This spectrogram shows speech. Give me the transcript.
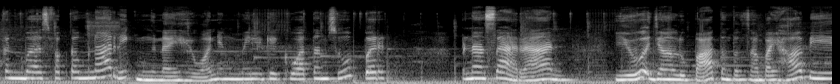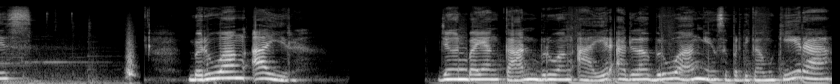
akan membahas fakta menarik mengenai hewan yang memiliki kekuatan super. Penasaran? Yuk, jangan lupa tonton sampai habis. Beruang air Jangan bayangkan beruang air adalah beruang yang seperti kamu kira.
